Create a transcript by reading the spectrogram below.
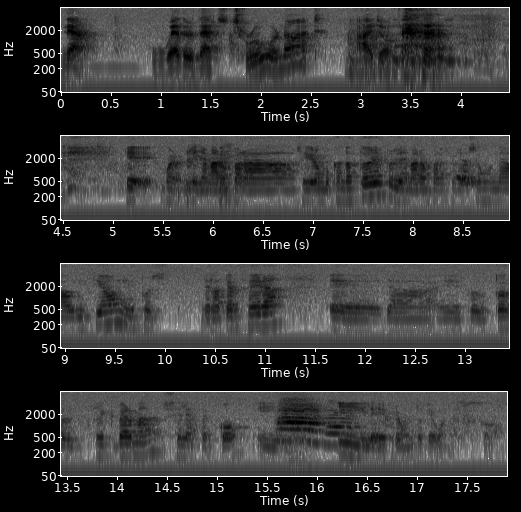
Now, whether that's true or not, I don't que bueno, le llamaron para, siguieron buscando actores, pero le llamaron para hacer la segunda audición y después de la tercera eh, ya el productor Rick Berman se le acercó y, y le preguntó que bueno, cómo-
